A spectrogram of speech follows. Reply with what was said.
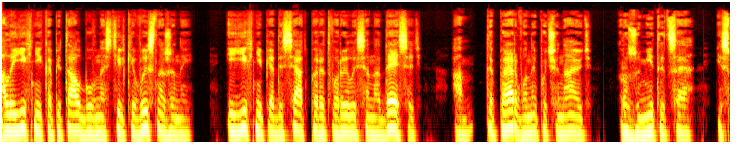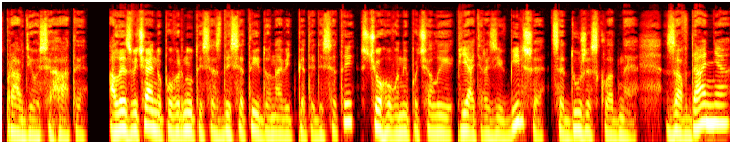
Але їхній капітал був настільки виснажений, і їхні 50 перетворилися на 10, а тепер вони починають розуміти це і справді осягати. Але, звичайно, повернутися з 10 до навіть 50, з чого вони почали 5 разів більше, це дуже складне. Завдання,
